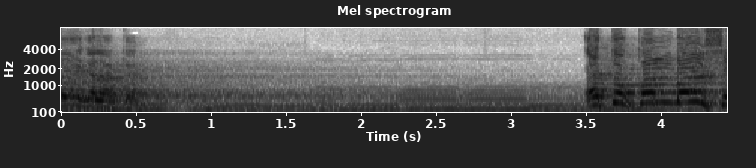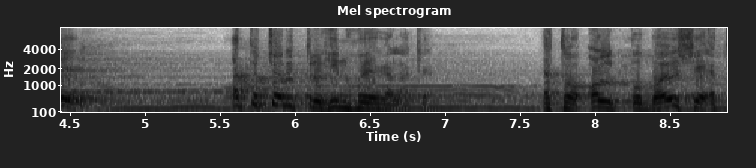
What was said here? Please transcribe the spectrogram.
হয়ে গেল কেন? এত কম বয়সে এত চরিত্রহীন হয়ে গেল কেন? এত অল্প বয়সে এত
